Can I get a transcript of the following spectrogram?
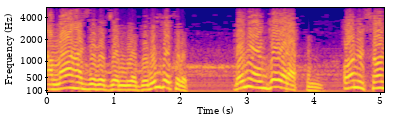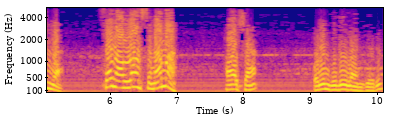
Allah Azze ve Celle'ye delil getirip beni önce yarattın onu sonra sen Allah'sın ama haşa onun diliyle diyorum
